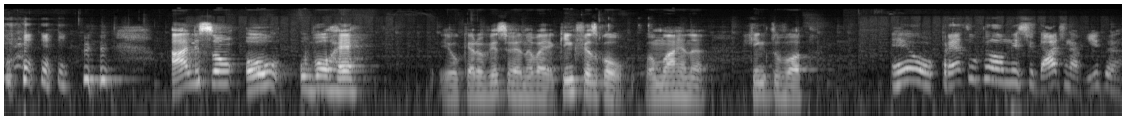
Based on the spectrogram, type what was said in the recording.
Alisson ou o Borré? Eu quero ver se o Renan vai. Quem que fez gol? Vamos lá, Renan. Quem que tu vota? Eu prezo pela honestidade na vida.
